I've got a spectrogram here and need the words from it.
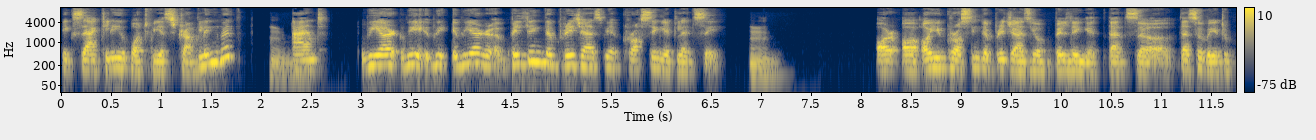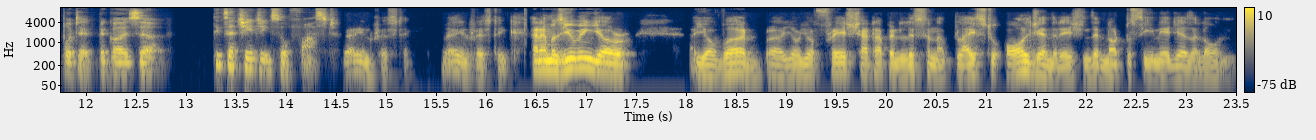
exactly what we are struggling with. Mm-hmm. And we are we, we we are building the bridge as we are crossing it let's say mm. or, or are you crossing the bridge as you're building it that's uh that's a way to put it because uh, things are changing so fast. Very interesting. Very interesting. And I'm assuming your your word, uh, your your phrase "shut up and listen" applies to all generations and not to teenagers alone.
